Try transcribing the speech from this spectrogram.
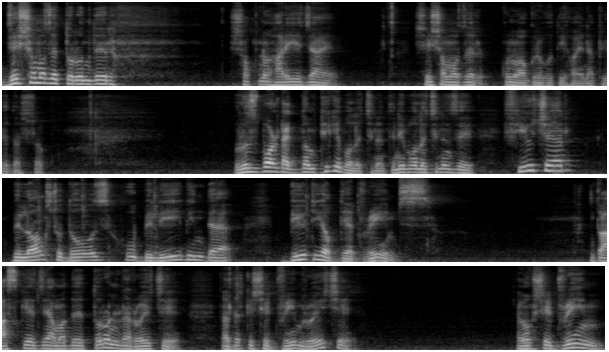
যে সমাজের তরুণদের স্বপ্ন হারিয়ে যায় সেই সমাজের কোনো অগ্রগতি হয় না, প্রিয় দর্শক। রুজবল্ট একদম ঠিকই বলেছিলেন। তিনি বলেছিলেন যে future belongs to those who believe in the beauty of their dreams কিন্তু আজকে যে আমাদের তরুণরা রয়েছে, তাদেরকে সেই ড্রিম রয়েছে এবং সেই dream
